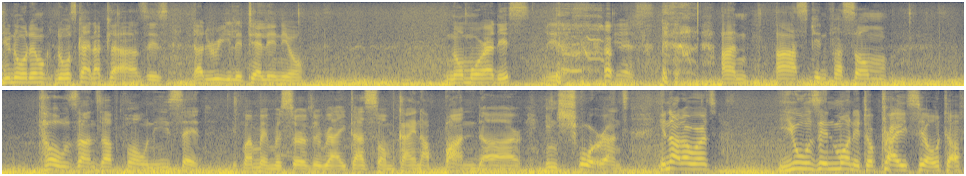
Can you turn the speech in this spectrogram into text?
you know them, those kind of clauses that really telling you no more of this Yes. yes. and asking for some thousands of pounds, he said, if my memory serves me right, as some kind of bond or insurance. In other words, using money to price you out of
